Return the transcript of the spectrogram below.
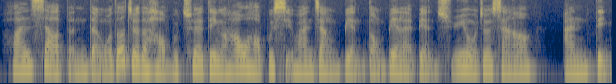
欢笑等等，我都觉得好不确定。然后我好不喜欢这样变动、变来变去，因为我就想要安定。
